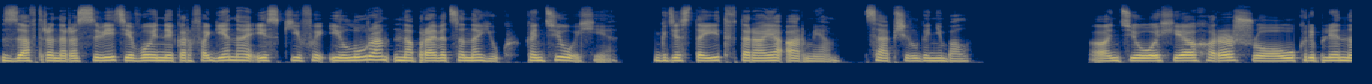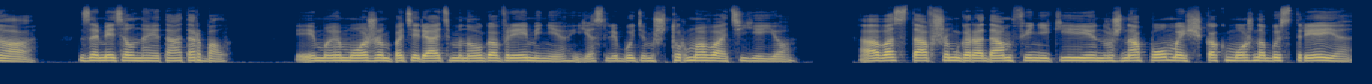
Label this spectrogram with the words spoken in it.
Завтра на рассвете воины Карфагена и Скифы и Лура направятся на юг, к Антиохии, где стоит вторая армия, сообщил Ганнибал. «Антиохия хорошо укреплена», — заметил на это Аторбал. И мы можем потерять много времени, если будем штурмовать ее. А восставшим городам Финикии нужна помощь как можно быстрее.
